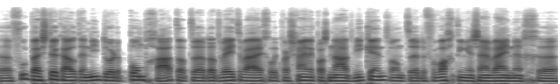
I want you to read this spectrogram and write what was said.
uh, voet bij stuk houdt en niet door de pomp gaat. Dat, uh, dat weten we eigenlijk waarschijnlijk pas na het weekend. Want uh, de verwachtingen zijn weinig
